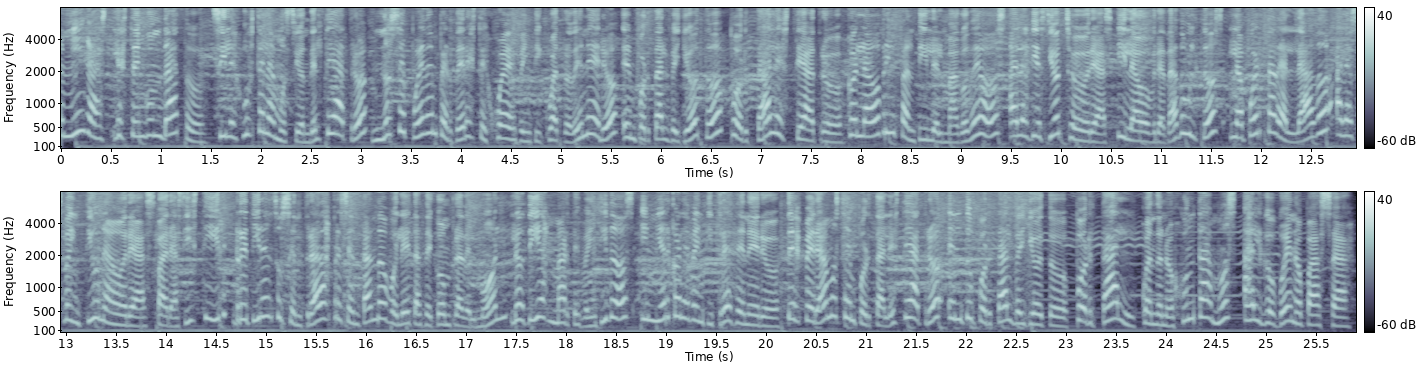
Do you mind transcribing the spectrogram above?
Amigas, les tengo un dato. Si les gusta la emoción del teatro, no se pueden perder este jueves 24 de enero en Portal Belloto, Portales Teatro, con la obra infantil El Mago de Oz a las 18 horas y la obra de adultos La Puerta de al lado a las 21 horas. Para asistir, retiren sus entradas presentando boletas de compra del mall los días martes 22 y miércoles 23 de enero. Te esperamos en Portales Teatro en tu Portal Belloto. Portal, cuando nos juntamos, algo bueno pasa.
